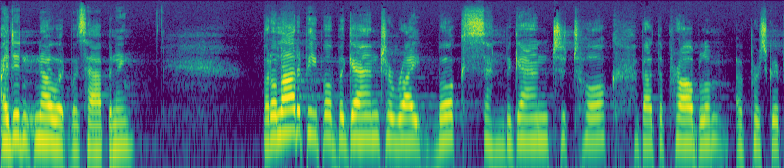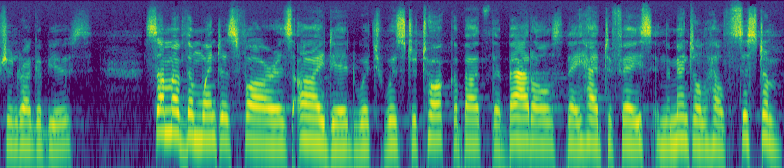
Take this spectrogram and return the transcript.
I didn't know it was happening. But a lot of people began to write books and began to talk about the problem of prescription drug abuse. Some of them went as far as I did, which was to talk about the battles they had to face in the mental health system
